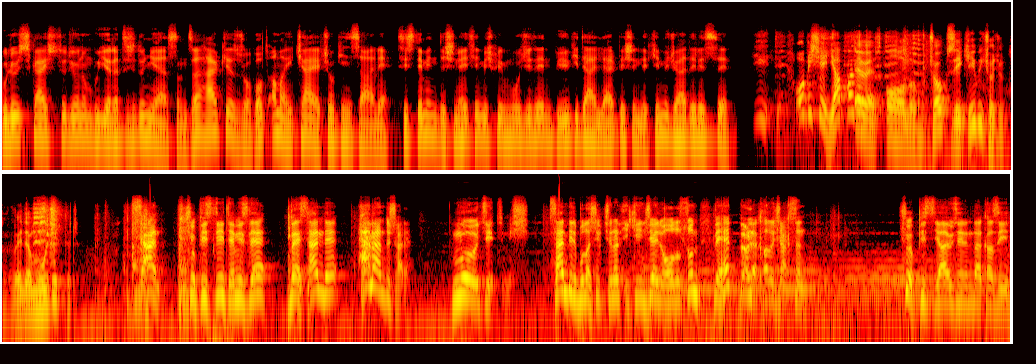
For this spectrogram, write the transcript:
Blue Sky Studio'nun bu yaratıcı dünyasında herkes robot ama hikaye çok insani. Sistemin dışına itilmiş bir mucidenin büyük idealler peşindeki mücadelesi. Yiğit'i. O bir şey yapmadı. Evet oğlum çok zeki bir çocuktur ve de mucittir. Sen şu pisliği temizle ve sen de hemen dışarı. Mucitmiş. Sen bir bulaşıkçının ikinci el oğlusun ve hep böyle kalacaksın. Şu pis yağ üzerimden kazıyın.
